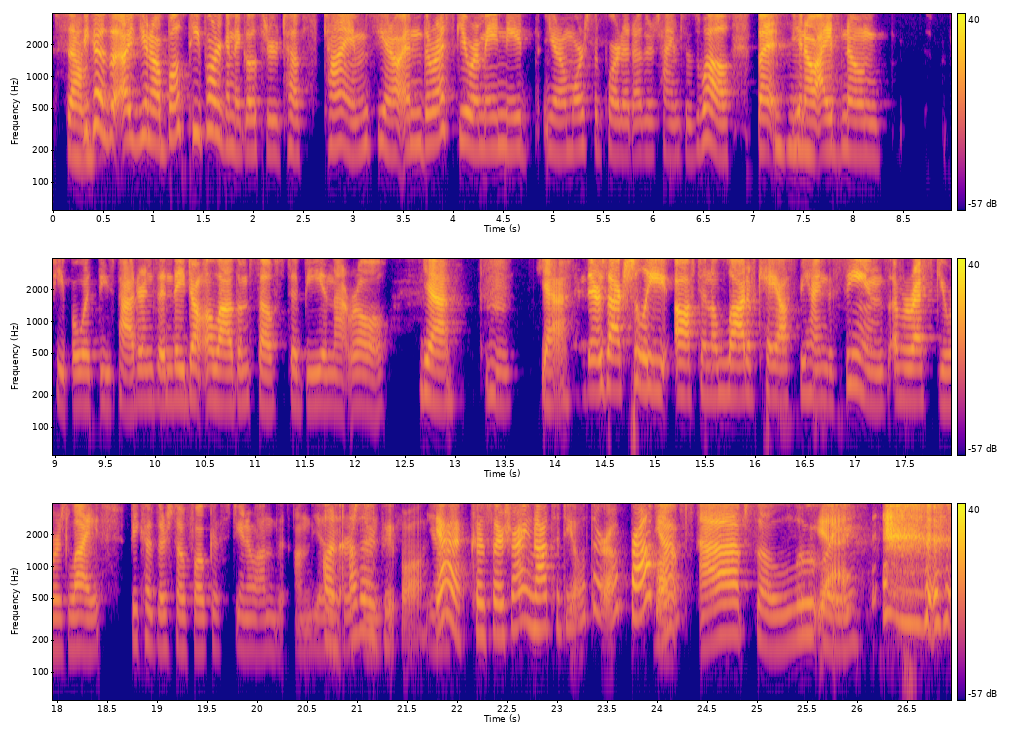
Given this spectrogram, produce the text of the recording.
So, because, uh, you know, both people are going to go through tough times, you know, and the rescuer may need, you know, more support at other times as well. But, you mm-hmm. know, I've known people with these patterns and they don't allow themselves to be in that role. Yeah. Mm-hmm. Yeah. There's actually often a lot of chaos behind the scenes of a rescuer's life because they're so focused, you know, on the on the other on person. other people. Yeah, because yeah, they're trying not to deal with their own problems. Yep, absolutely. Yeah.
